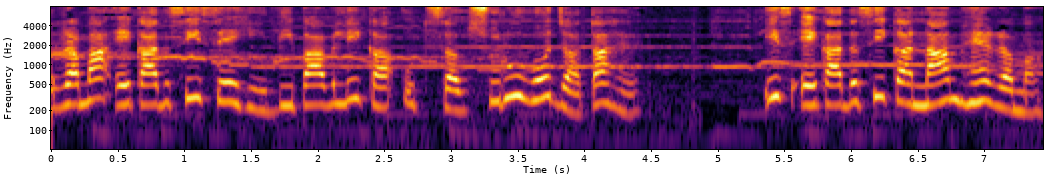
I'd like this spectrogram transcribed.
रमा एकादशी से ही दीपावली का उत्सव शुरू हो जाता है। इस एकादशी का नाम है रमा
